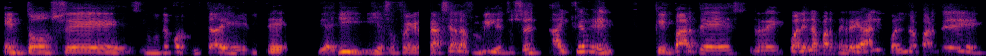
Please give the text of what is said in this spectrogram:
Entonces, un deportista de élite de allí, y eso fue gracias a la familia. Entonces, hay que ver qué parte es, cuál es la parte real y cuál es la parte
